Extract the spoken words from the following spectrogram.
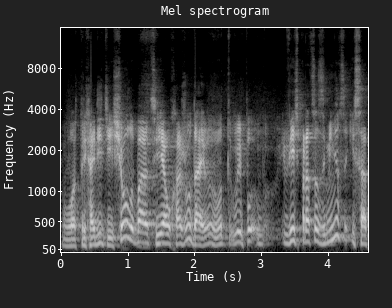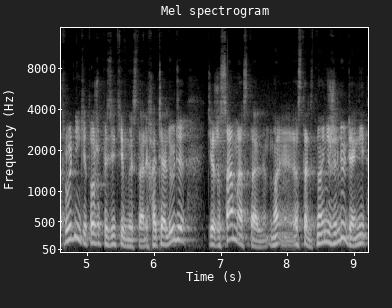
Вот, приходите еще улыбаются, я ухожу, да, и вот весь процесс изменился, и сотрудники тоже позитивные стали. Хотя люди те же самые остались, но, остались, но они же люди, они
